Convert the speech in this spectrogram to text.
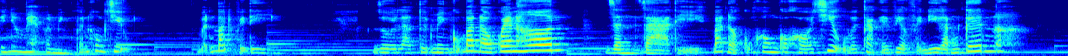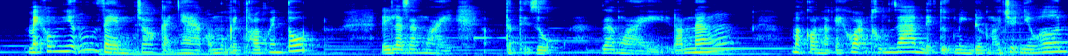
Thế nhưng mẹ và mình vẫn không chịu, vẫn bắt phải đi. Rồi là tụi mình cũng bắt đầu quen hơn dần già thì bắt đầu cũng không có khó chịu với cả cái việc phải đi gắn kết nữa. Mẹ không những rèn cho cả nhà có một cái thói quen tốt, đấy là ra ngoài tập thể dục, ra ngoài đón nắng, mà còn là cái khoảng không gian để tụi mình được nói chuyện nhiều hơn.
